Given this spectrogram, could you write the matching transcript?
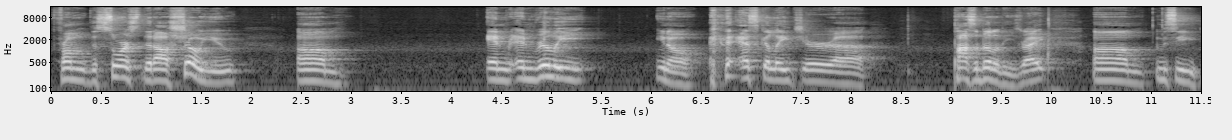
from the source that I'll show you. Um, and, and really, you know, escalate your uh, possibilities, right? Um, let me see.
